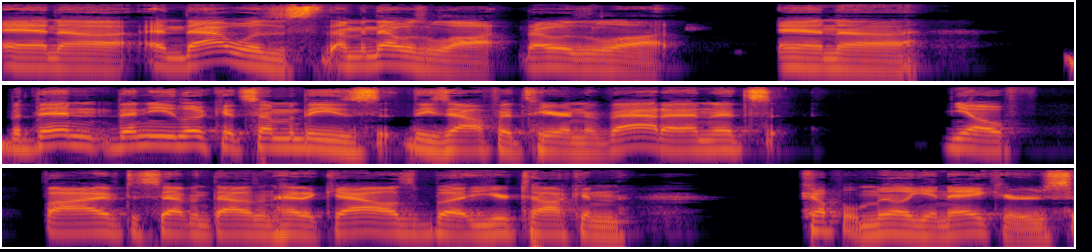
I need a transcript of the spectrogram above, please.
and uh, and that was I mean that was a lot. That was a lot, and uh, but then then you look at some of these these outfits here in Nevada, and it's you know five to seven thousand head of cows, but you're talking a couple million acres,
